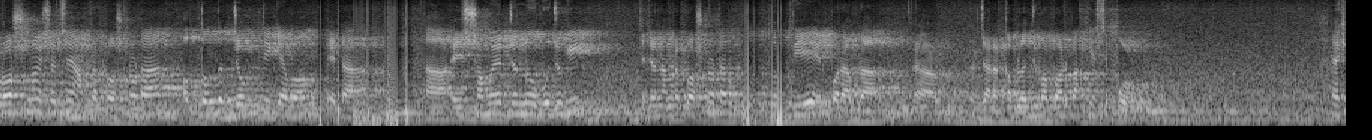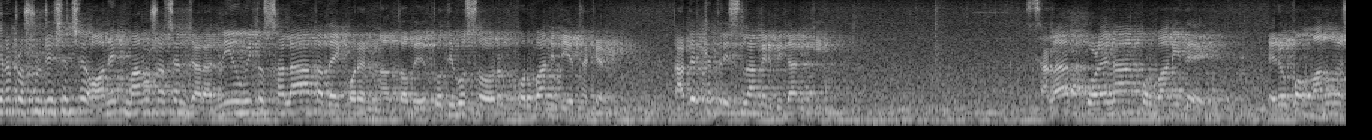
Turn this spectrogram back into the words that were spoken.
প্রশ্ন এসেছে, আমরা প্রশ্নটা অত্যন্ত যৌক্তিক এবং এটা এই সময়ের জন্য উপযোগী। এজন্য আমরা প্রশ্নটার উত্তর দিয়ে এরপর আমরা যারা কাবলা জুমা পড় বাকি এসে পড়ব। এখানে প্রশ্নটি এসেছে, অনেক মানুষ আছেন যারা নিয়মিত সালাত আদায় করেন না, তবে প্রতি বছর কোরবানি দিয়ে থাকেন। তাদের ক্ষেত্রে ইসলামের বিধান কি? সালাদ পড়ে না, কোরবানি দেয়। এরকম মানুষ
